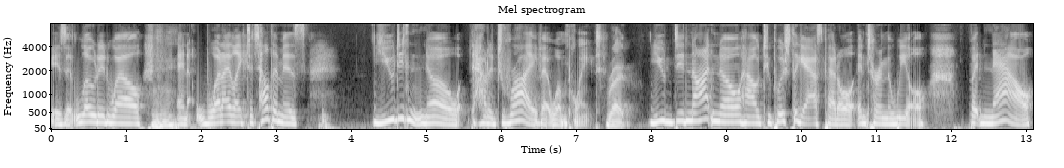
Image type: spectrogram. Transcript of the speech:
is it loaded well? And what I like to tell them is, you didn't know how to drive at one point. Right. You did not know how to push the gas pedal and turn the wheel. But now,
